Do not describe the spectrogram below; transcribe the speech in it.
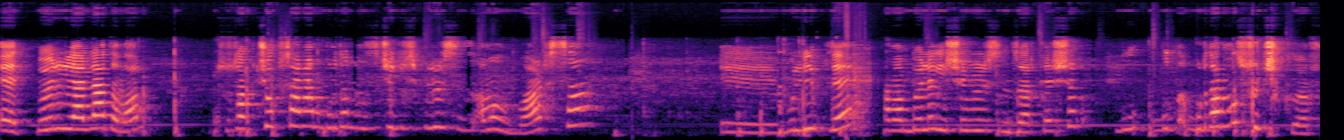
Evet böyle yerler de var. Tuzak çoksa hemen buradan hızlıca geçebilirsiniz ama varsa e, bu liple hemen böyle geçebilirsiniz arkadaşlar. Bu, bu buradan da su çıkıyor.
